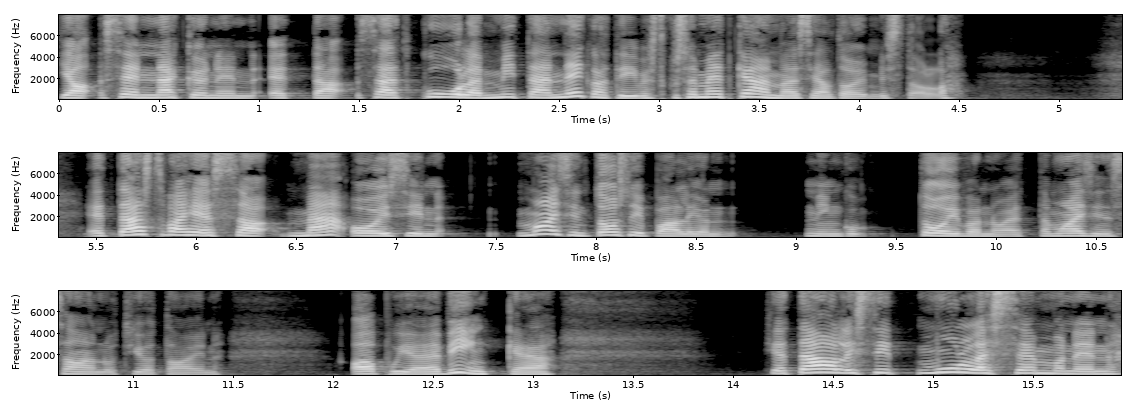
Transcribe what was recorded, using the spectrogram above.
ja sen näköinen, että sä et kuule mitään negatiivista, kun sä meet käymään siellä toimistolla. Et tässä vaiheessa mä oisin, mä oisin tosi paljon niin kuin, toivonut, että mä oisin saanut jotain apuja ja vinkkejä. Ja tää oli sitten mulle semmonen,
